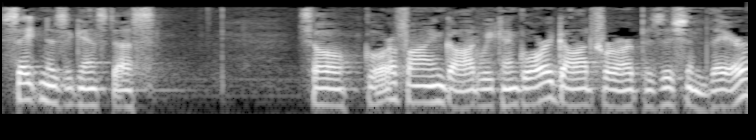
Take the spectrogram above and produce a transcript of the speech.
Satan is against us. So, glorifying God, we can glory God for our position there,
